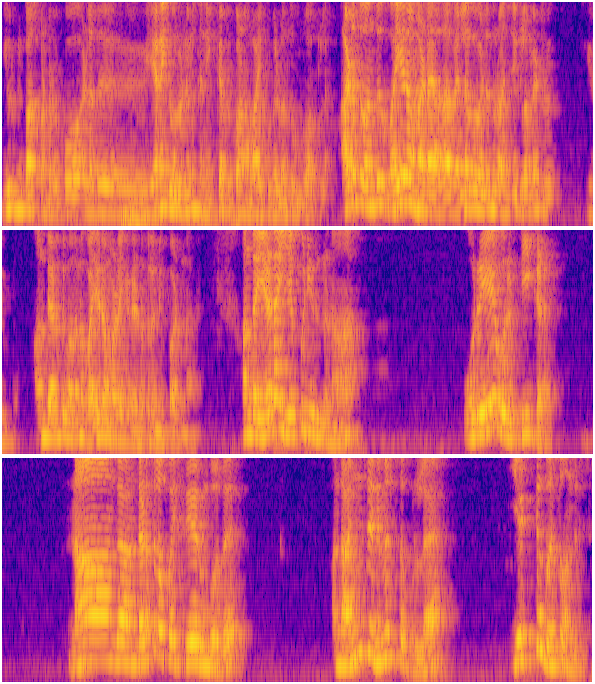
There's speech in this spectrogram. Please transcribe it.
யூரின் பாஸ் பண்ணுறதுக்கோ அல்லது இறங்கி ஒரு நிமிஷம் நிற்கிறதுக்கான வாய்ப்புகள் வந்து உருவாக்கல. அடுத்து வந்து வைரமடை அதாவது வெள்ளகோவிலேருந்து ஒரு அஞ்சு கிலோமீட்டர் இருக்கும். அந்த இடத்துக்கு வந்து வைரமடைங்கிற இடத்துல நிப்பாட்டினாங்க. அந்த இடம் எப்படி இருக்குன்னா ஒரே ஒரு டீ கடை. நாங்கள் அந்த இடத்துல போய் சேரும்போது அந்த அஞ்சு நிமிஷத்துக்குள்ளே எட்டு பஸ் வந்துருச்சு.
